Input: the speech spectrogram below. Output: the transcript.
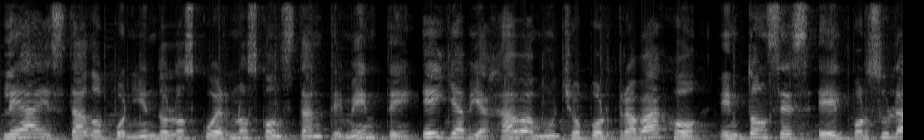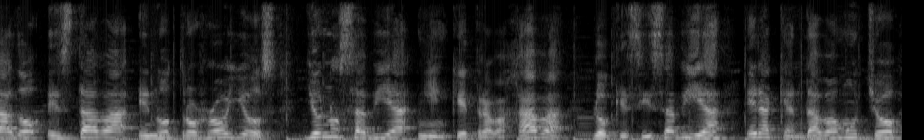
le ha estado poniendo los cuernos constantemente. Ella viajaba mucho por trabajo, entonces él por su lado estaba en otros rollos. Yo no sabía ni en qué trabajaba. Lo que sí sabía era que andaba mucho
